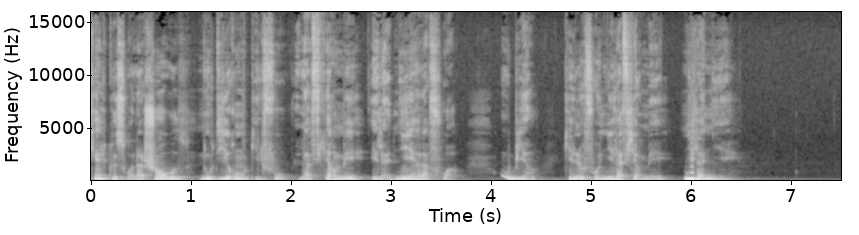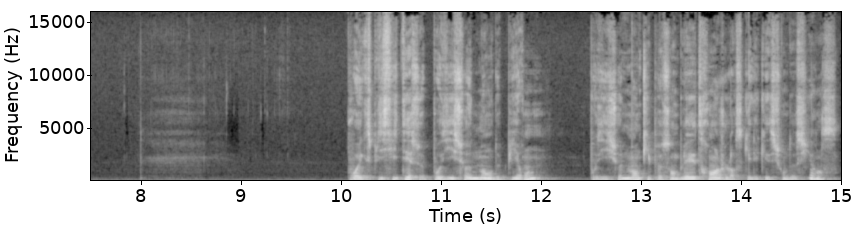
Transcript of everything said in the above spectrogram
Quelle que soit la chose, nous dirons qu'il faut l'affirmer et la nier à la fois, bien qu'il ne faut ni l'affirmer ni la nier. Pour expliciter ce positionnement de Pyrrhon, positionnement qui peut sembler étrange lorsqu'il est question de science,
